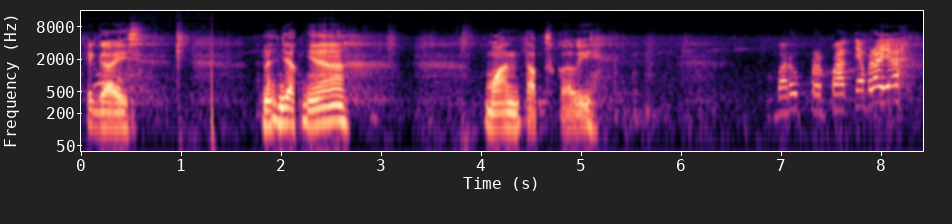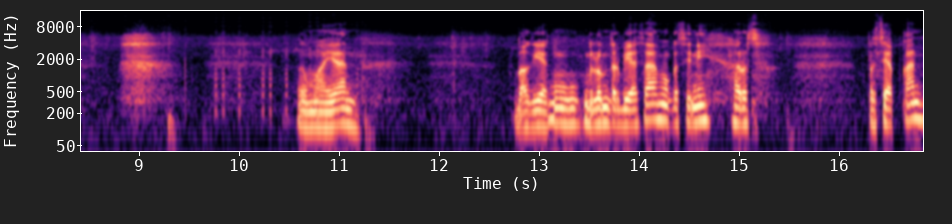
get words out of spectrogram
Oke guys nanjaknya mantap sekali. Baru perempatnya, Bray ya. lumayan. Bagi yang belum terbiasa mau ke sini harus persiapkan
